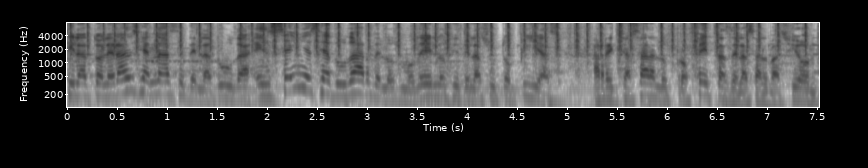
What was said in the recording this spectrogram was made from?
Si la tolerancia nace de la duda, enséñese a dudar de los modelos y de las utopías, a rechazar a los profetas de la salvación,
